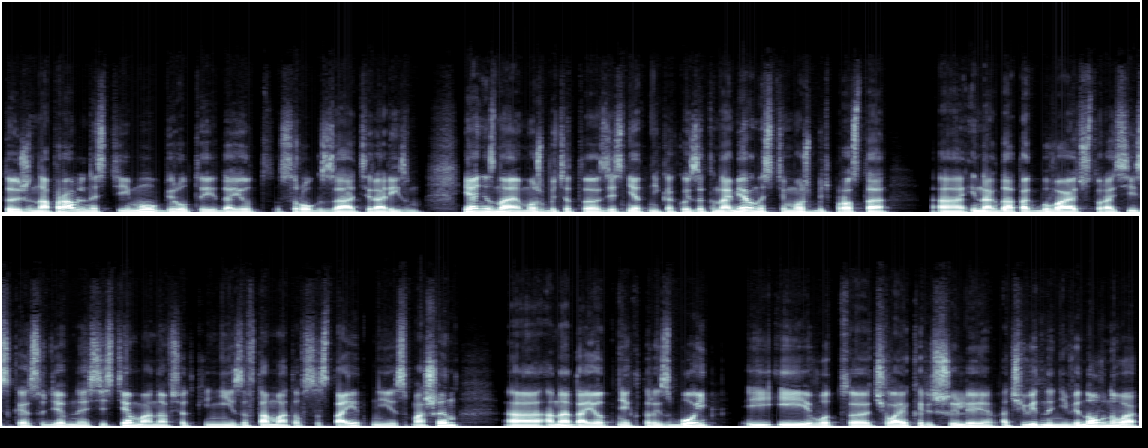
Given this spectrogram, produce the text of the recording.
той же направленности, ему берут и дают срок за терроризм. Я не знаю, может быть, это здесь нет никакой закономерности, может быть, просто э, иногда так бывает, что российская судебная система, она все-таки не из автоматов состоит, не из машин, она дает некоторый сбой, и, и вот э, человека решили, очевидно, невиновного,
